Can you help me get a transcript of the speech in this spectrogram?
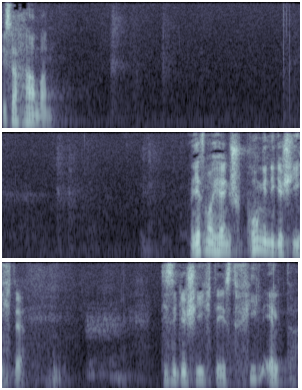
dieser Hamann. Und jetzt mache ich einen Sprung in die Geschichte. Diese Geschichte ist viel älter.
